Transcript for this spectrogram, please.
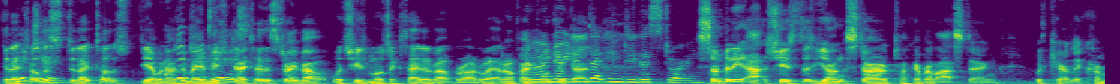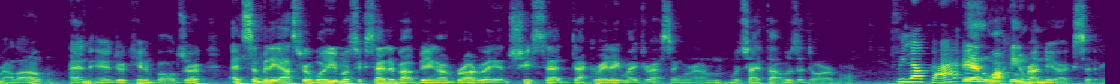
Did I tell you? this? Did I tell this? Yeah, when I, was in Miami, did. did I tell the story about what she's most excited about Broadway? I don't know if I no, told no, you didn't, you didn't do this story. Somebody, asked, she's the young star of Tuck Everlasting with Carolee Carmello and Andrew Keenan Bolger. And somebody asked her, "What are you most excited about being on Broadway?" And she said, "Decorating my dressing room," which I thought was adorable. We love that. And walking around New York City,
